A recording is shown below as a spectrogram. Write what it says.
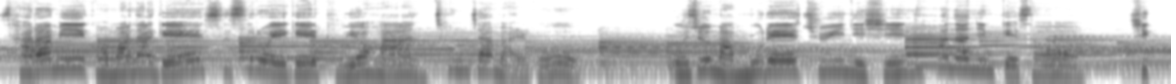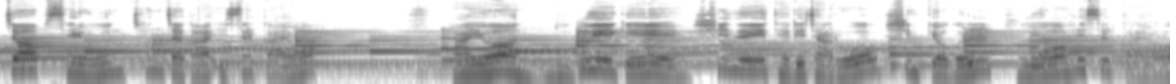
사람이 거만하게 스스로에게 부여한 천자 말고 우주 만물의 주인이신 하나님께서 직접 세운 천자가 있을까요? 과연 누구에게 신의 대리자로 신격을 부여했을까요?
